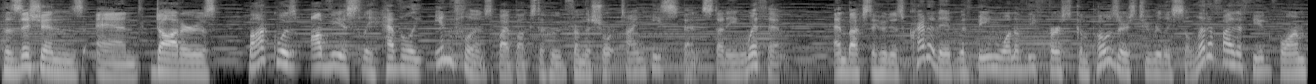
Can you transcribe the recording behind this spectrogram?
positions and daughters, Bach was obviously heavily influenced by Buxtehude from the short time he spent studying with him, and Buxtehude is credited with being one of the first composers to really solidify the fugue form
